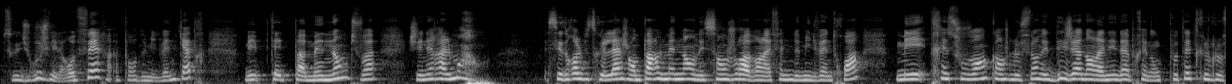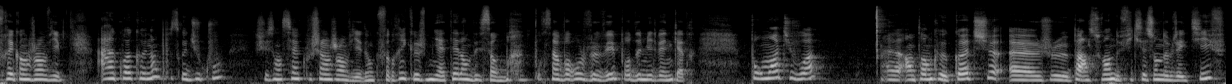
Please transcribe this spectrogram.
parce que du coup je vais la refaire pour 2024, mais peut-être pas maintenant, tu vois. Généralement, c'est drôle parce que là j'en parle maintenant, on est 100 jours avant la fin de 2023, mais très souvent quand je le fais, on est déjà dans l'année d'après, donc peut-être que je le ferai qu'en janvier. Ah, quoi que non, parce que du coup, je suis censée accoucher en janvier, donc il faudrait que je m'y attelle en décembre pour savoir où je vais pour 2024. Pour moi, tu vois, euh, en tant que coach, euh, je parle souvent de fixation d'objectifs.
